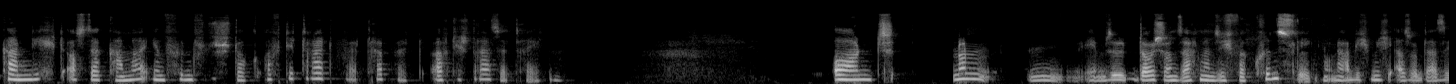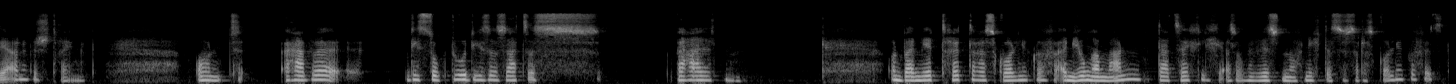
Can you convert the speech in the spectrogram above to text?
kann nicht aus der Kammer im fünften Stock auf die Treppe, auf die Straße treten. Und nun, im Süddeutschland sagt man sich verkünsteln. Nun habe ich mich also da sehr angestrengt und habe die Struktur dieses Satzes behalten. Und bei mir tritt Raskolnikow, ein junger Mann, tatsächlich, also wir wissen noch nicht, dass es Raskolnikow ist,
